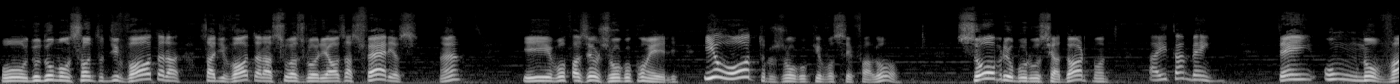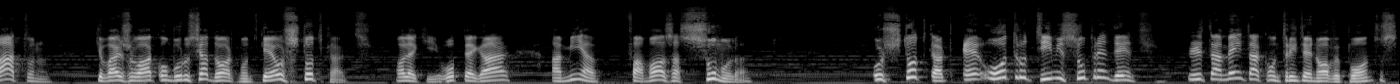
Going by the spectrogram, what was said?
O Dudu Monsanto de volta, está de volta das suas gloriosas férias, né? E vou fazer o jogo com ele. E o outro jogo que você falou, sobre o Borussia Dortmund, aí também tem um novato que vai jogar com o Borussia Dortmund, que é o Stuttgart. Olha aqui, eu vou pegar a minha famosa súmula. O Stuttgart é outro time surpreendente. Ele também está com 39 pontos.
